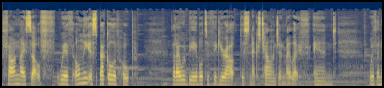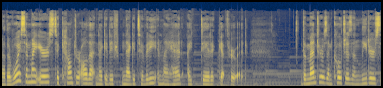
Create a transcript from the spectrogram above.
found myself with only a speckle of hope that I would be able to figure out this next challenge in my life. And with another voice in my ears to counter all that negative negativity in my head, I did get through it. The mentors and coaches and leaders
